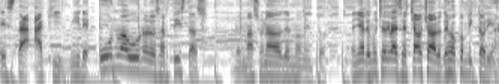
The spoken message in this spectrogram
está aquí. Mire, uno a uno los artistas, los más sonados del momento. Señores, muchas gracias. Chao, chao. Los dejo con Victoria.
